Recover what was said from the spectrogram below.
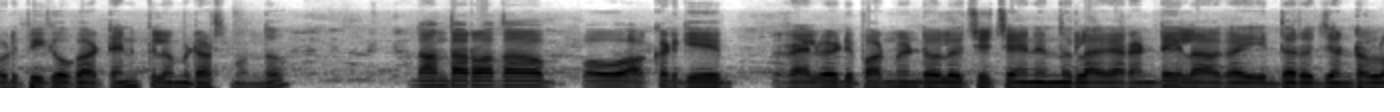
ఉడిపికి ఒక టెన్ కిలోమీటర్స్ ముందు. దాని తర్వాత పో- అక్కడికి రైల్వే డిపార్ట్మెంట్ వాళ్ళు వచ్చి చైన్ ఎందుకు లాగారంటే ఇలాగ ఇద్దరు జనరల్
